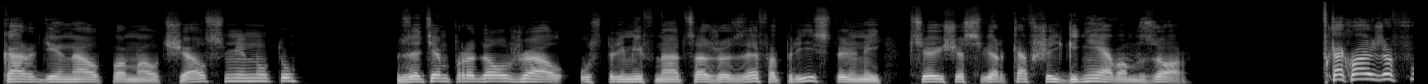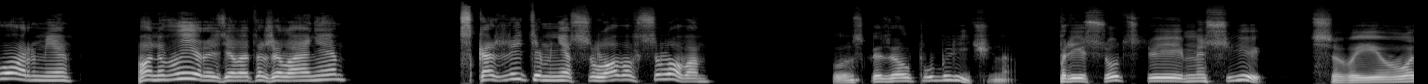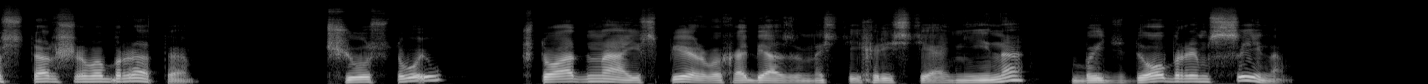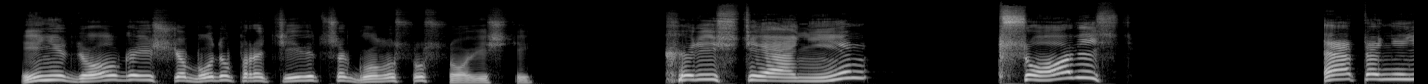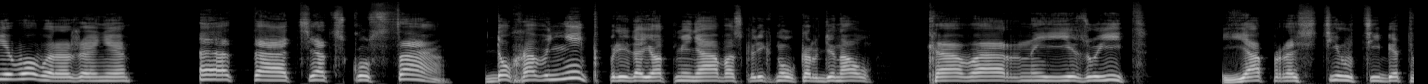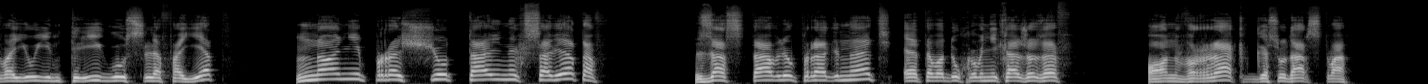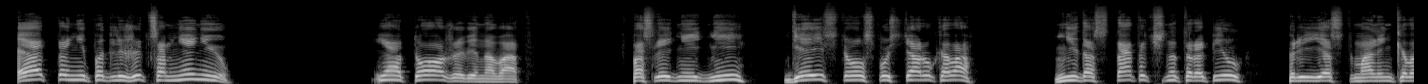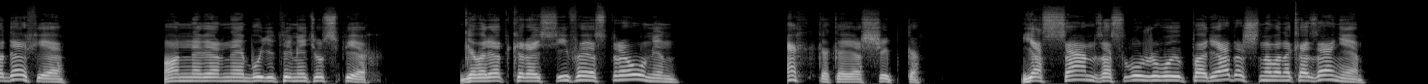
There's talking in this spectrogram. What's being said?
Кардинал помолчал с минуту, затем продолжал, устремив на отца Жозефа пристальный, все еще сверкавший гневом взор. «В какой же форме он выразил это желание? Скажите мне слово в слово». Он сказал публично, в присутствии месье своего старшего брата. Чувствую, что одна из первых обязанностей христианина — быть добрым сыном. И недолго еще буду противиться голосу совести. Христианин? Совесть? Это не его выражение. Это отец Куссан. «Духовник предает меня!» — воскликнул кардинал. «Коварный иезуит! Я простил тебе твою интригу с Лафайет, но не прощу тайных советов. Заставлю прогнать этого духовника, Жозеф. Он враг государства». Это не подлежит сомнению. Я тоже виноват. В последние дни действовал спустя рукава. Недостаточно торопил приезд маленького Дефия. Он, наверное, будет иметь успех. Говорят, красив и остроумен. Эх, какая ошибка! Я сам заслуживаю порядочного наказания.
